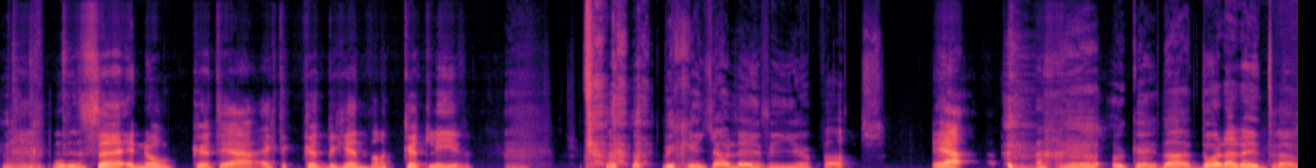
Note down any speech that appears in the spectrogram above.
Dit is eh, enorm kut, ja. Echt een kut begin van een kut leven. Begint jouw leven hier pas? Ja. Oké, nou, door naar de intro.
